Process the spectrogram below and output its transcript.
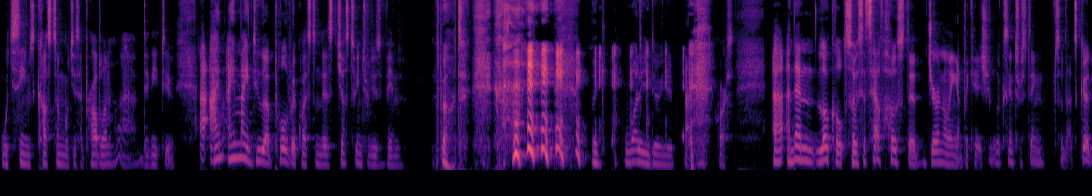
which seems custom, which is a problem. Uh, they need to. I, I might do a pull request on this just to introduce Vim. But like, what are you doing? Of course. Uh, and then local, so it's a self-hosted journaling application. Looks interesting, so that's good.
